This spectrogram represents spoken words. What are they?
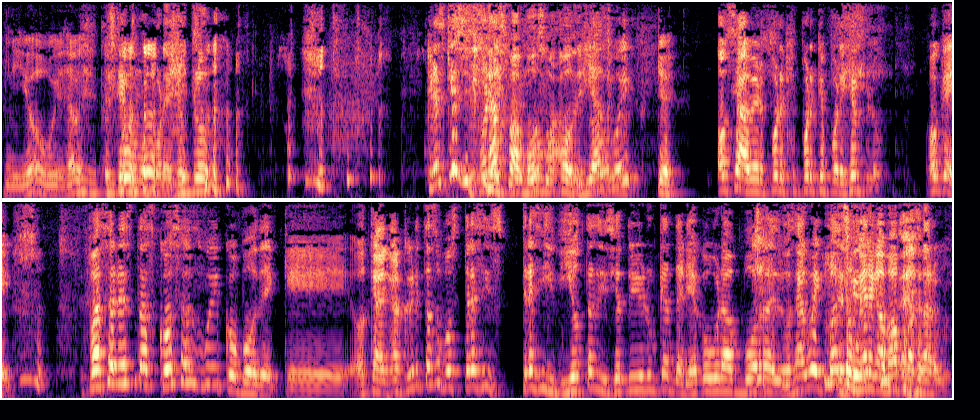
ni yo, güey, ¿sabes? Es que como, por ejemplo... ¿Crees que si fueras famoso podrías, güey. ¿Qué? O sea, a ver, porque, porque, por ejemplo, ok, pasan estas cosas, güey, como de que, ok, ahorita somos tres, tres idiotas diciendo yo nunca andaría con una borra, o sea, güey, ¿cuánto Es que- verga va a pasar, güey?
